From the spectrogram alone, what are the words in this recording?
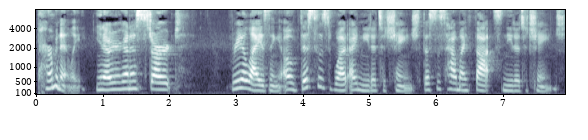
permanently. You know, you're going to start realizing, oh, this is what I needed to change. This is how my thoughts needed to change.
